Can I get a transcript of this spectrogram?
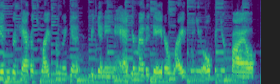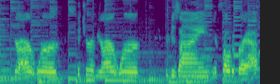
get in good habits right from the get beginning. Add your metadata right when you open your file, your artwork, picture of your artwork, your design, your photograph.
